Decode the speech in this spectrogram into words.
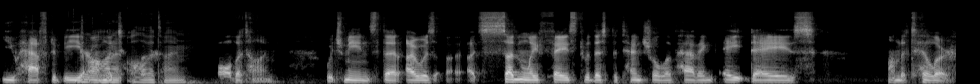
you have to be on, on it all the time. all the time, which means that I was uh, suddenly faced with this potential of having eight days on the tiller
